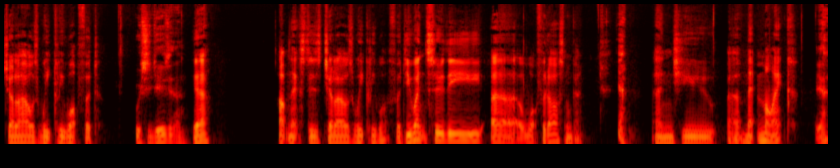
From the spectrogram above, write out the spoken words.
Jalal's weekly Watford. We should use it then. Yeah. Up next is Jalal's weekly Watford. You went to the uh, Watford Arsenal game, Yeah. and you uh, met Mike Yeah.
